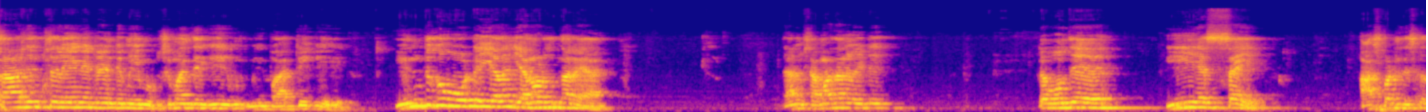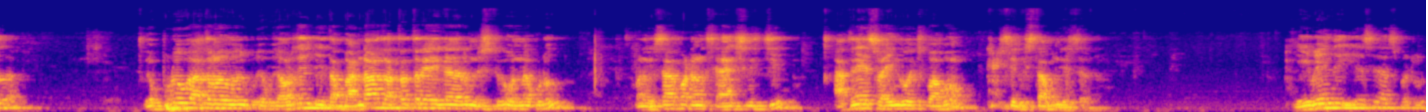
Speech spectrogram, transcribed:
సాధించలేనటువంటి మీ ముఖ్యమంత్రికి మీ పార్టీకి ఎందుకు ఓటు వేయాలని జనం అడుగుతున్నారా దానికి సమాధానం ఏంటి? ఇకపోతే ఈఎస్ఐ హాస్పిటల్ తీసుకుందా ఎప్పుడు అతను ఎవరిది? బండారు దత్తాత్రేయ గారు మినిస్టర్గా ఉన్నప్పుడు మన విశాఖపట్నానికి శాంక్షన్ ఇచ్చి అతనే స్వయంగా వచ్చి పాపం శంకుస్థాపన చేశారు ఏమైంది ఈఎస్ఐ హాస్పిటల్?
